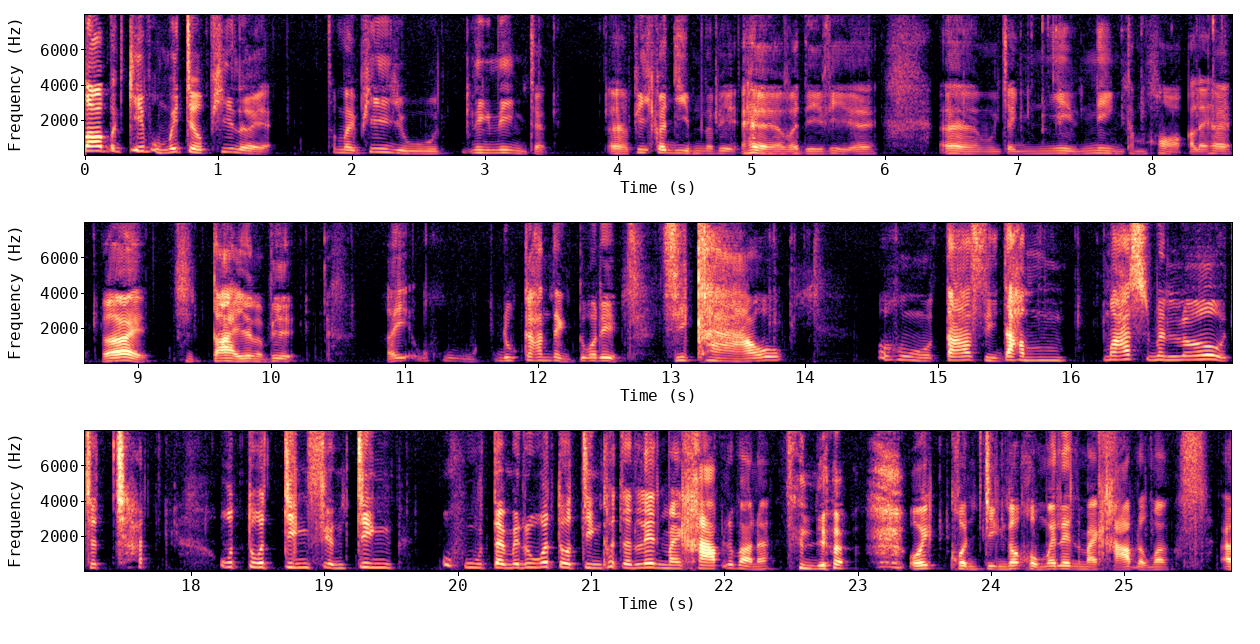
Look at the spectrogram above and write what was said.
รอบเมื่อกี้ผมไม่เจอพี่เลยอะทำไมพี่อยู่นิ่งๆจังเออพี่ก็ยิ้มนะพี่เออสวัสดีพี่ เออเออมึงจะนิ่งนิ่งทำหอกอะไรเฮ้ยเฮ้ยตายเลยเหรอพี่เฮ้ยโอ้โหดูการแต่งตัวดิสีขาวโอ้โหตาสีดำมาร์ชเมลโล่ชัดๆโอ้ตัวจริงเสียงจริง โอ้โหแต่ไม่รู้ว่าตัวจริงเขาจะเล่นไมค์ค a f t หรือเปล่านะเดี๋ยวโอ้ยคนจริงเขาคงไม่เล่นไมค์ค a f t หรอกมั้งเอ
